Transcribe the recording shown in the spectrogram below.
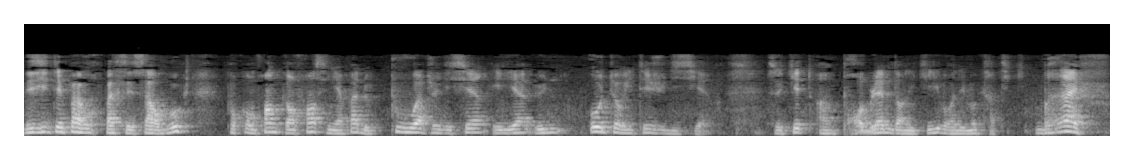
N'hésitez pas à vous repasser ça en boucle pour comprendre qu'en France, il n'y a pas de pouvoir judiciaire, il y a une autorité judiciaire, ce qui est un problème dans l'équilibre démocratique. Bref,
